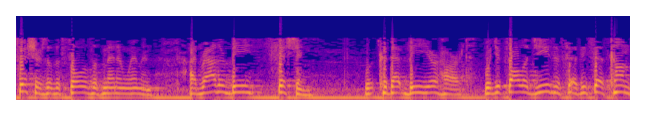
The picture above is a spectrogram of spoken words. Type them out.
fishers of the souls of men and women. I'd rather be fishing. Could that be your heart? Would you follow Jesus as he says, Come,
